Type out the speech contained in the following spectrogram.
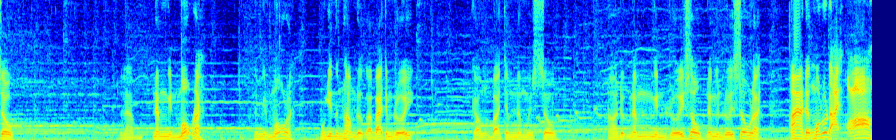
xu. Là 5.001 rồi. 5.001 rồi. Một viên tinh hồng được là ba trăm rưỡi. Cộng 350 xu. À, được 5.000 xu 5.000 xu rồi. À được một lốt đại. À,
